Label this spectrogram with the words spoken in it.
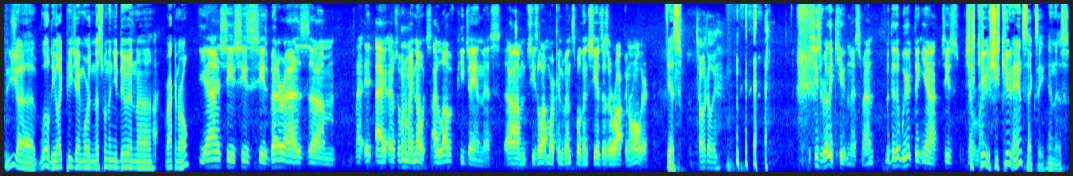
You, uh, Will, do you like PJ more than this one than you do in uh, Rock and Roll? Yeah, she's she's she's better as. Um, it, I, it was one of my notes. I love PJ in this. Um, she's a lot more convincible than she is as a rock and roller. Yes. Totally. She's really cute in this, man. But the, the weird thing, yeah, she's She's cute. She's cute and sexy in this.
